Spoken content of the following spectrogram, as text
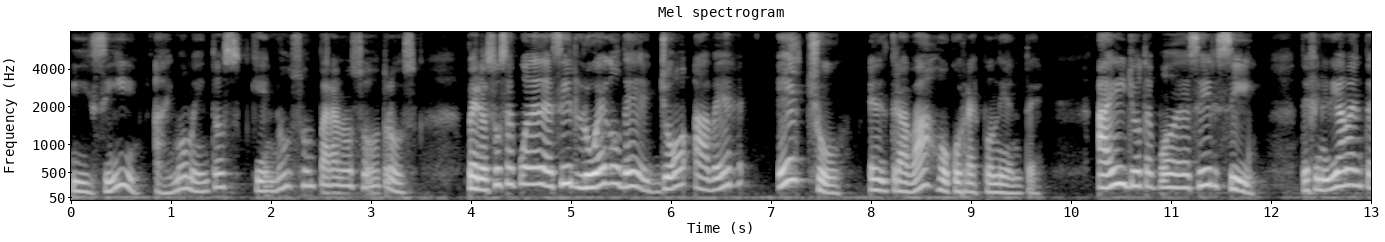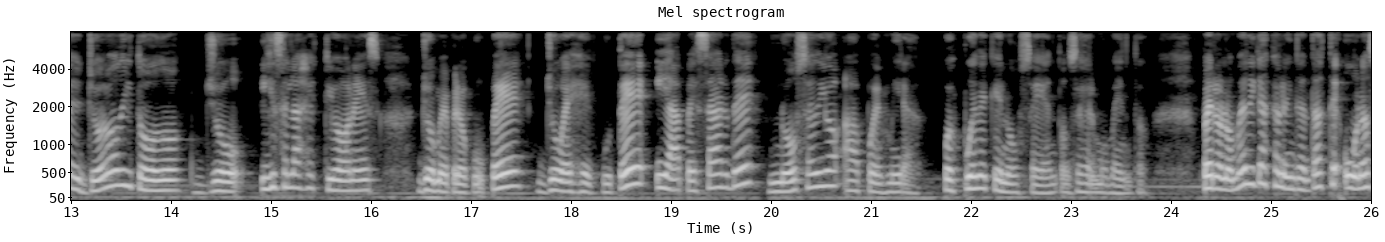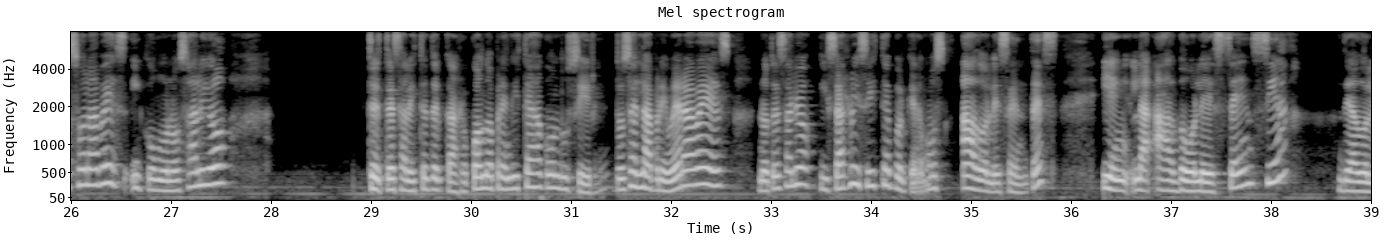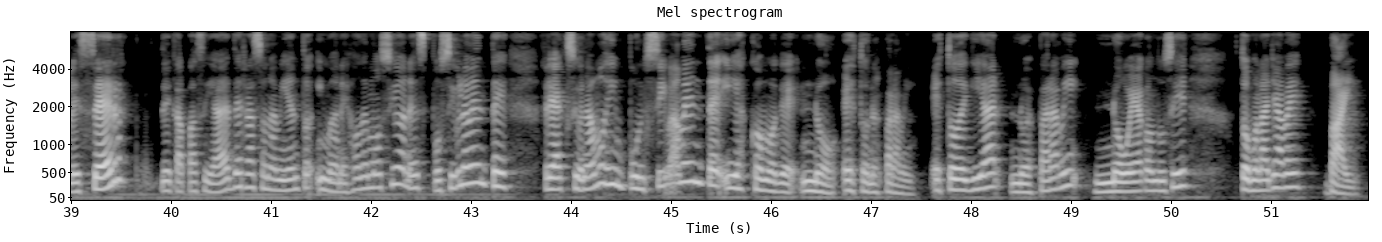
Y sí, hay momentos que no son para nosotros pero eso se puede decir luego de yo haber hecho el trabajo correspondiente. Ahí yo te puedo decir, sí, definitivamente yo lo di todo, yo hice las gestiones, yo me preocupé, yo ejecuté y a pesar de no se dio, ah, pues mira, pues puede que no sea entonces el momento. Pero no me digas que lo intentaste una sola vez y como no salió, te, saliste del carro, cuando aprendiste a conducir. Entonces la primera vez no te salió, quizás lo hiciste porque éramos adolescentes y en la adolescencia de adolecer de capacidades de razonamiento y manejo de emociones, posiblemente reaccionamos impulsivamente y es como que no, esto no es para mí, esto de guiar no es para mí, no voy a conducir, tomo la llave, bye.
